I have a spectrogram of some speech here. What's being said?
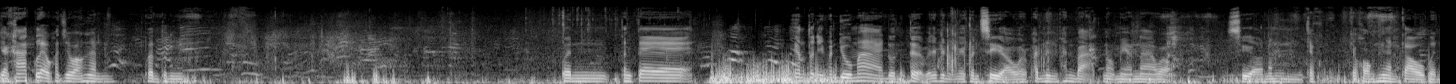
อยากฮักแล้วเขาจะว่าเฮือนเพิ่นตัวนี้เพิ่นตั้งแต่เฮือนตัวนี้พิ่นยูมาโดนเติบไปเลยพี่น้องเลยเพิ่นซื้อเอาพันหนึ่งพันบาทเนาะแมวนาว่าซื้อเอาน้ำจ้าเจ้าของเฮือนเก่าเพิ่น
